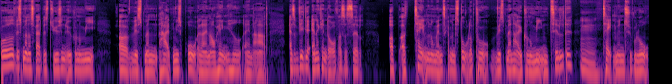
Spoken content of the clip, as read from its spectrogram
både hvis man har svært ved at styre sin økonomi, og hvis man har et misbrug eller en afhængighed af en art. Altså virkelig anerkendt over for sig selv. Og, og tal med nogle mennesker, man stoler på. Hvis man har økonomien til det, Mm. tal med en psykolog.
